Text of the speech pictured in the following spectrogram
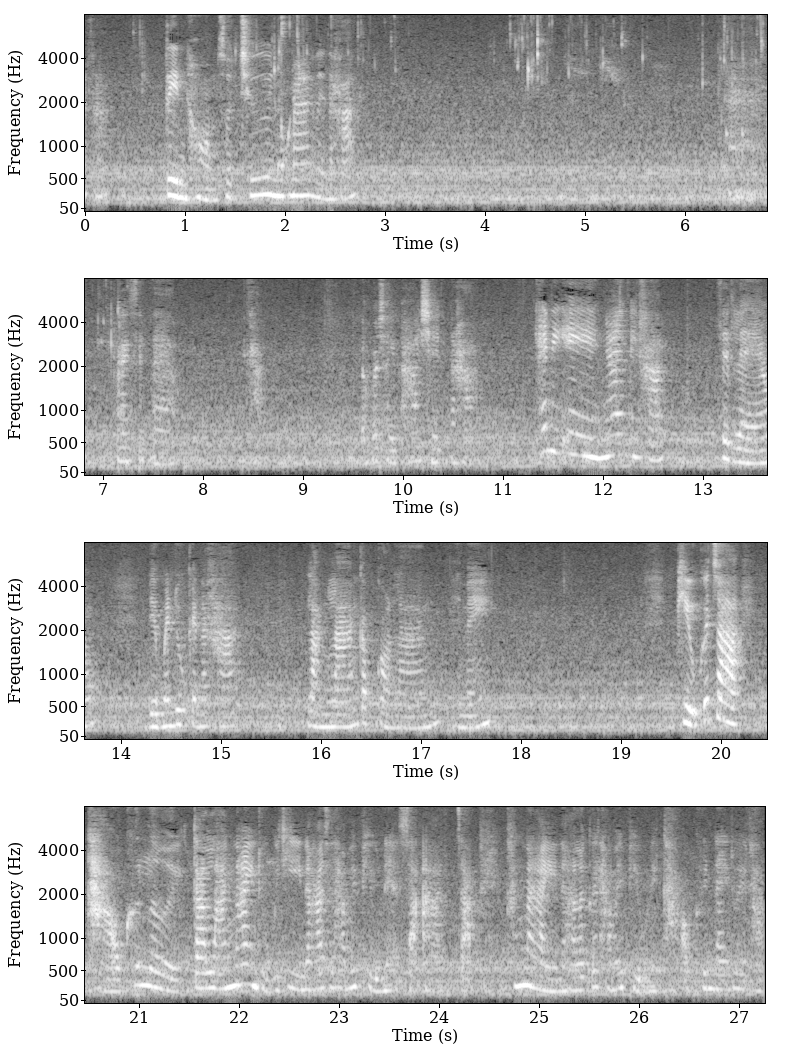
นะคะกลิ่นหอมสดชื่นมากๆเลยนะคะใกล้เสร็จแล้ว ก็ใช้ผ้าเช็ดนะคะ แค่นี้เองง่ายไหมคะ เสร็จแล้ว เดี๋ยวมาดูกันนะคะ หลังล้างกับก่อนล้างเห็นไหมผิวก็จะขาวขึ้นเลย การล้างหน้าอย่างถูกวิธีนะคะ จะทำให้ผิวเนี่ยสะอาดจากข้างในนะคะ แล้วก็ทำให้ผิวเนี่ยขาวขึ้นได้ด้วยค่ะ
